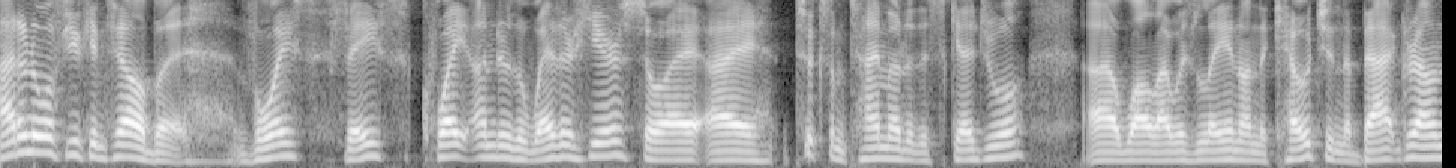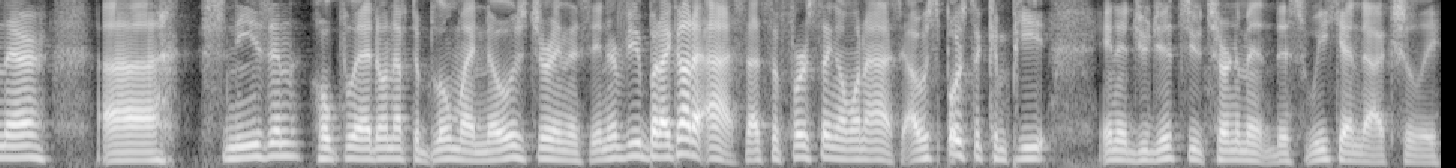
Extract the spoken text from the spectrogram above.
I don't know if you can tell, but voice, face, quite under the weather here. So I, I took some time out of the schedule uh, while I was laying on the couch in the background there, uh, sneezing. Hopefully, I don't have to blow my nose during this interview. But I got to ask that's the first thing I want to ask. I was supposed to compete in a jiu jitsu tournament this weekend, actually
